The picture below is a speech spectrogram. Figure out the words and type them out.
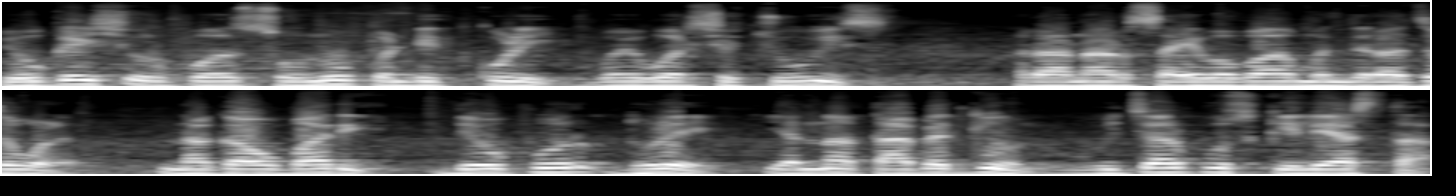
योगेश उर्फ सोनू पंडित कोळी वय वर्ष चोवीस राहणार साईबाबा मंदिराजवळ नगाव बारी देवपूर धुळे यांना ताब्यात घेऊन विचारपूस केली असता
